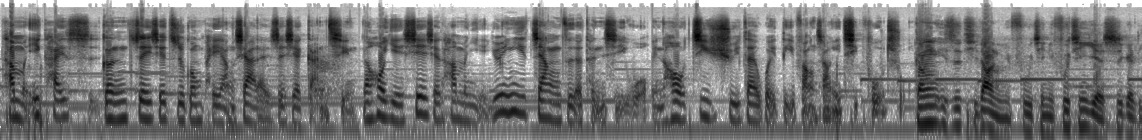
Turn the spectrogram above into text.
他们一开始跟这些职工培养下来的这些感情，然后也谢谢他们也愿意这样子的疼惜我，然后继续在为地方上一起付出。刚刚一直提到你父亲，你父亲也是个里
